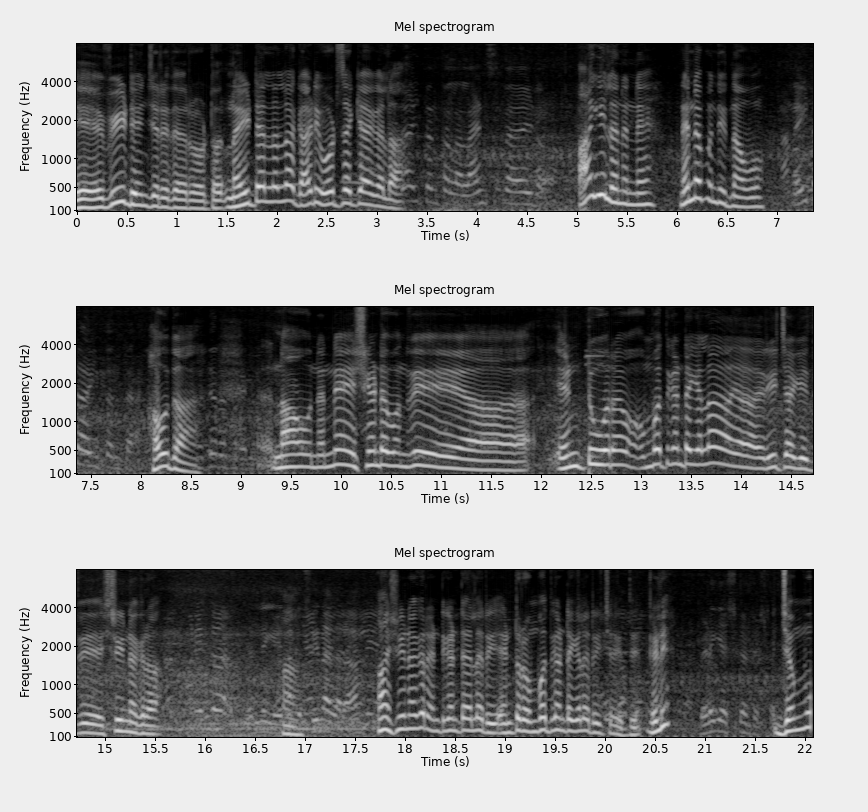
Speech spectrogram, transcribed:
ಹೆವಿ ಡೇಂಜರ್ ಇದೆ ರೋಟು ನೈಟಲ್ಲೆಲ್ಲ ಗಾಡಿ ಓಡ್ಸೋಕ್ಕೆ ಆಗಲ್ಲ. ಆಗಿಲ್ಲ ನೆನ್ನೆ. ನೆನ್ನೆ ಬಂದಿದ್ದು ನಾವು. ಹೌದಾ? ನಾವು ನೆನ್ನೆ ಎಷ್ಟು ಗಂಟೆ ಬಂದ್ವಿ? ಎಂಟೂವರೆ ಒಂಬತ್ತು ಗಂಟೆಗೆಲ್ಲ ರೀಚ್ ಆಗಿದ್ವಿ ಶ್ರೀನಗರ. ಹಾಂ. ಹಾಂ ಶ್ರೀನಗರ ಎಂಟು ಗಂಟೆ ಎಲ್ಲ ರೀ ಎಂಟೂರ ಒಂಬತ್ತು ಗಂಟೆಗೆಲ್ಲ ರೀಚ್ ಆಗಿದ್ವಿ. ಹೇಳಿ? ಬೆಳಗ್ಗೆ ಎಷ್ಟು ಗಂಟೆ ಜಮ್ಮು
